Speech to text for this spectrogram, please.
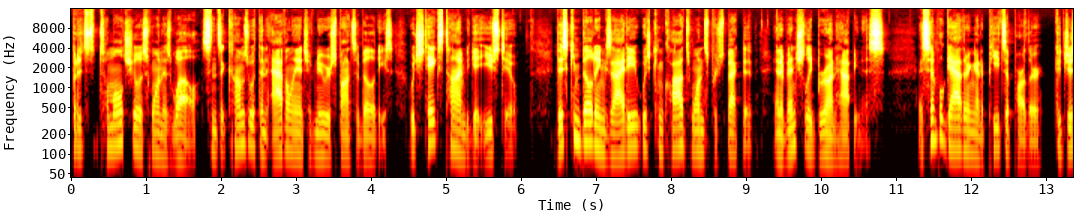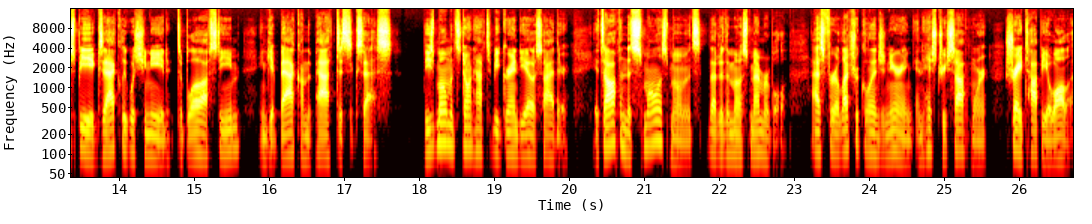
but it's a tumultuous one as well, since it comes with an avalanche of new responsibilities, which takes time to get used to. This can build anxiety, which can cloud one's perspective and eventually brew unhappiness. A simple gathering at a pizza parlor could just be exactly what you need to blow off steam and get back on the path to success. These moments don't have to be grandiose either. It's often the smallest moments that are the most memorable, as for electrical engineering and history sophomore Shrey Tapiawala.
